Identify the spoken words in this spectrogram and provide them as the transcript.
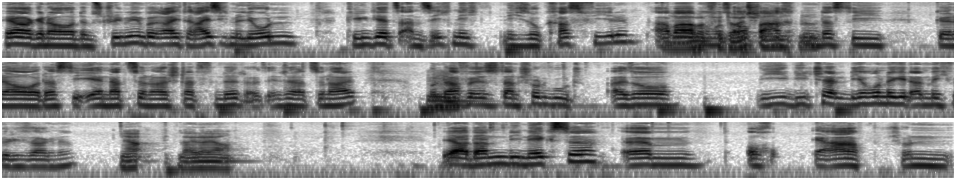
Ja, genau. Und im Streaming-Bereich 30 Millionen klingt jetzt an sich nicht, nicht so krass viel, aber, ja, aber man muss auch beachten, ne? dass die, genau, dass die eher national stattfindet als international. Und mhm. dafür ist es dann schon gut. Also die, die, die Runde geht an mich, würde ich sagen, ne? Ja, leider ja. Ja, dann die nächste. Ähm, auch, ja, schon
